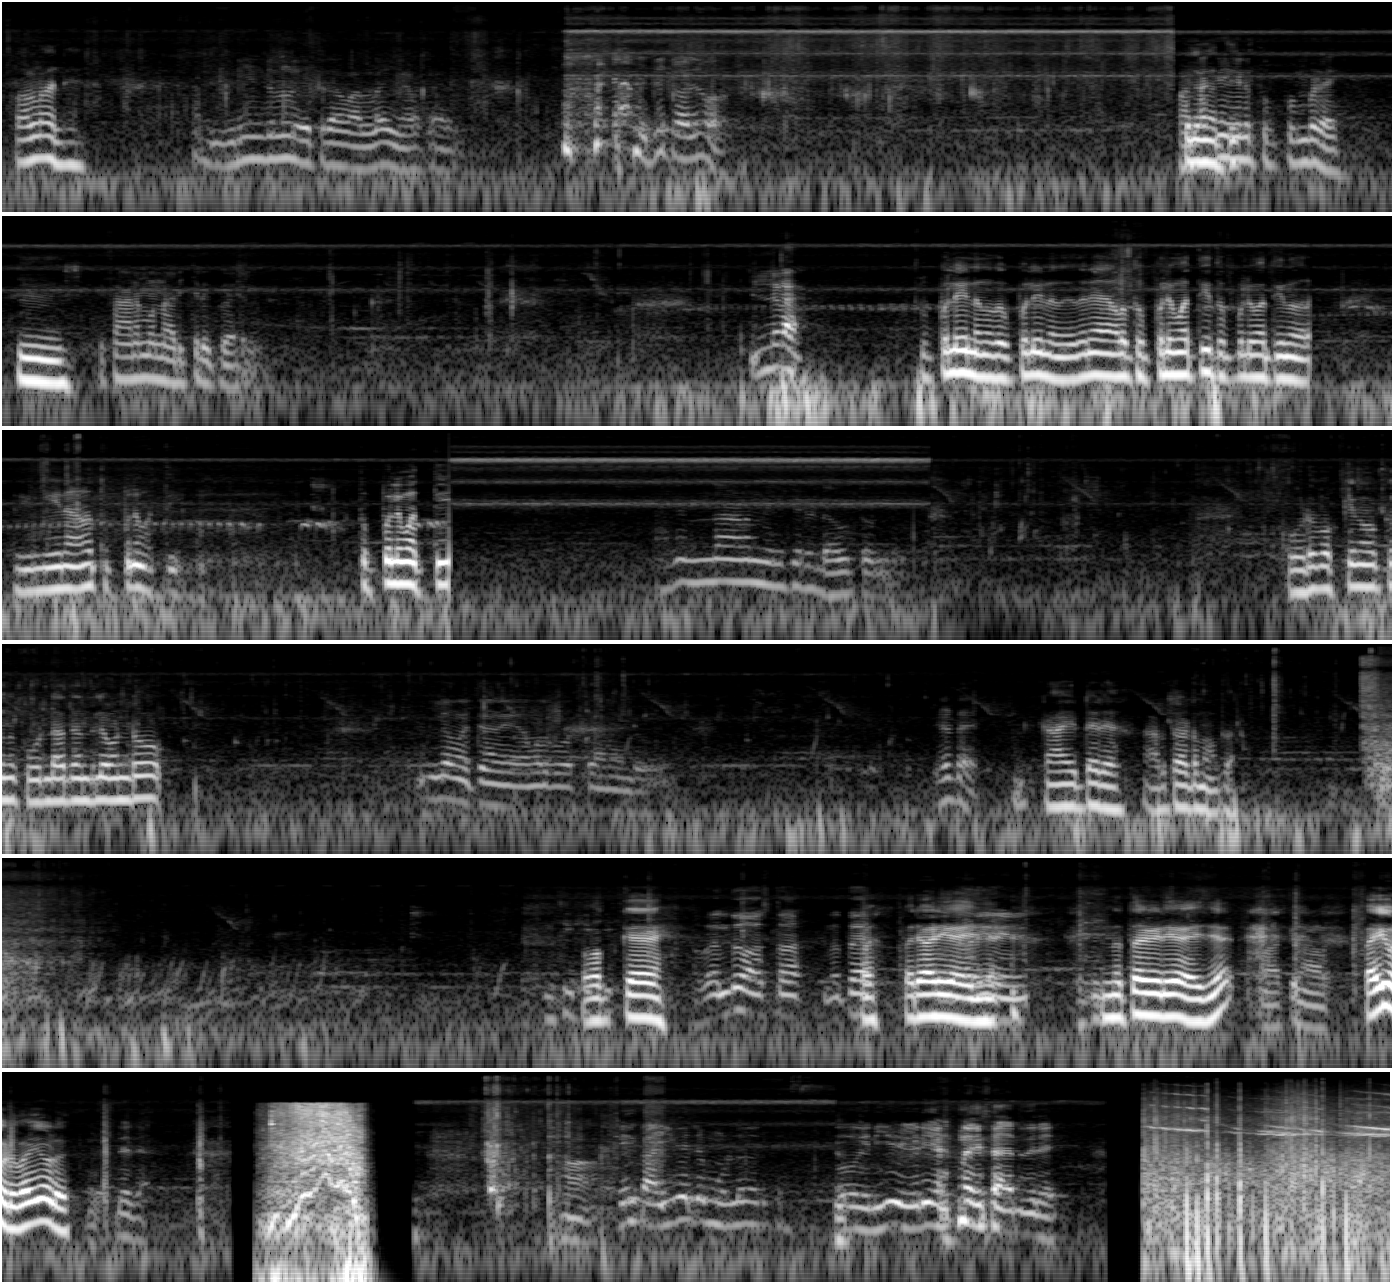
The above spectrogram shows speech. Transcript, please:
കൊള്ളാല്ലേ വീടിയെങ്കിലും എത്ര വെള്ളം ഇങ്ങൾക്കാരും ഇത് ചൊല്ലോ പണ്ടൊക്കെ ഇങ്ങനെ തുപ്പുമ്പോഴേ ഉം. ഈ സാധനം ഒന്ന് അടിച്ചെടുക്കുമായിരുന്നു ഇല്ലടാ. തുപ്പലീനെന്ന് തുപ്പലീനെന്ന് ഇതിനെ ഞങ്ങൾ തുപ്പലുമത്തി തുപ്പലുമത്തി എന്ന് പറയും. ഈ മീനാണ് തുപ്പലുമത്തി. തുപ്പലുമത്തി. അതെന്താണെന്ന് എനിക്കൊരു ഡൗട്ട് ഉണ്ട് കൂട് പൊക്കി നോക്കുന്ന. കൂടിന്റെ എന്തെങ്കിലും ഉണ്ടോ? ഇല്ല മച്ചാനെ നമ്മൾ ആയിട്ടേ അടുത്തോട്ട് നോക്കാം. ഓക്കെ. പരിപാടി കഴിഞ്ഞ്. ഇന്നത്തെ വീഡിയോ കഴിഞ്ഞ്. വൈകോട് വൈകോട് കൈ ഈ വെച്ച മുള്ളു ഓ എനിക്ക് വീഡിയോ ഈ സാധനത്തിനെ.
